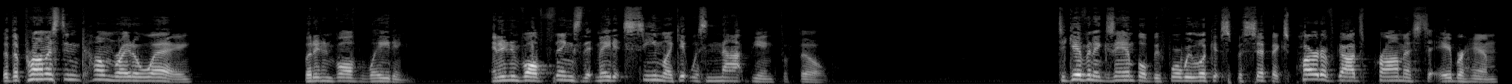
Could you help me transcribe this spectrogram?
That the promise didn't come right away, but it involved waiting. And it involved things that made it seem like it was not being fulfilled. To give an example before we look at specifics, part of God's promise to Abraham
